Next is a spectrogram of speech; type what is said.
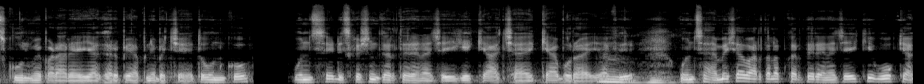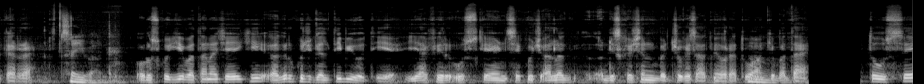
स्कूल में पढ़ा रहे हैं या घर पे अपने बच्चे हैं तो उनको उनसे डिस्कशन करते रहना चाहिए कि क्या अच्छा है क्या बुरा है या फिर उनसे हमेशा वार्तालाप करते रहना चाहिए कि वो क्या कर रहा है। सही बात है। और उसको ये बताना चाहिए कि अगर कुछ गलती भी होती है या फिर उसके एंड से कुछ अलग डिस्कशन बच्चों के साथ में हो रहा है तो आके बताए। तो उससे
